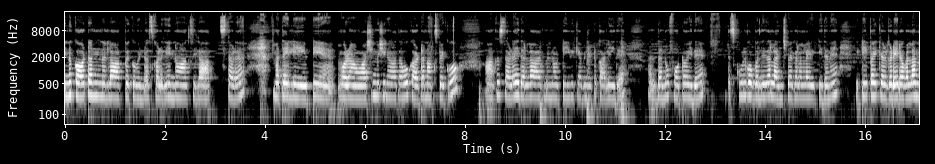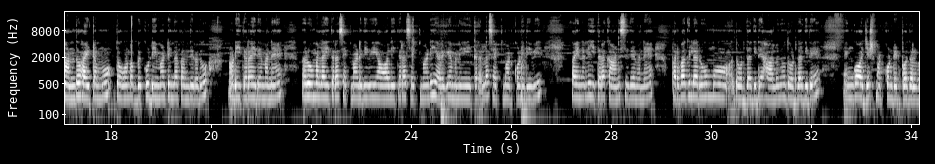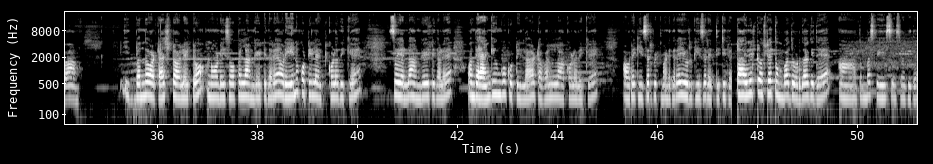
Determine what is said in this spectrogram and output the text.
ಇನ್ನು ಕಾಟನ್ ಎಲ್ಲ ಹಾಕಬೇಕು ವಿಂಡೋಸ್ಗಳಿಗೆ ಇನ್ನೂ ಹಾಕ್ಸಿಲ್ಲ, ಹಾಕ್ಸ್ತಾಳೆ. ಮತ್ತು ಇಲ್ಲಿ ಟಿ ವಾಷಿಂಗ್ ಮಿಷಿನ್ ಆದವು ಕಾಟನ್ ಹಾಕ್ಸ್ಬೇಕು. ಹಾಕಿಸ್ತಾಳೆ. ಇದೆಲ್ಲ ಆದಮೇಲೆ ನೋಡಿ ಟಿ ವಿ ಕ್ಯಾಬಿನೆಟ್ಟು ಖಾಲಿ ಇದೆ. ಅದನ್ನು ಫೋಟೋ ಇದೆ. ಮತ್ತು ಸ್ಕೂಲ್ಗೆ ಹೋಗಿ ಬಂದಿದ್ದ. ಲಂಚ್ ಬ್ಯಾಗಲ್ಲೆಲ್ಲ ಇಟ್ಟಿದ್ದಾನೆ. ಈ ಟೀಪಾಯ್ ಕೆಳಗಡೆ ಇರೋವೆಲ್ಲ ನಂದು ಐಟಮ್ಮು ತೊಗೊಂಡೋಗ್ಬೇಕು ಡಿಮಾರ್ಟಿಂದ ತಂದಿರೋದು. ನೋಡಿ, ಈ ಥರ ಇದೆ ಮನೆ. ರೂಮೆಲ್ಲ ಈ ಥರ ಸೆಟ್ ಮಾಡಿದ್ದೀವಿ ಹಾಲ್ ಈ ಥರ ಸೆಟ್ ಮಾಡಿ, ಅಡುಗೆ ಮನೆ ಈ ಥರ ಎಲ್ಲ ಸೆಟ್ ಮಾಡ್ಕೊಂಡಿದ್ದೀವಿ ಫೈನಲಿ ಈ ಥರ ಕಾಣಿಸ್ತಿದೆ ಮನೆ. ಪರವಾಗಿಲ್ಲ ರೂಮು ದೊಡ್ಡದಾಗಿದೆ ಹಾಲೂ ದೊಡ್ಡದಾಗಿದೆ ಹೆಂಗೋ ಅಡ್ಜಸ್ಟ್ ಮಾಡ್ಕೊಂಡಿರ್ಬೋದಲ್ವಾ? ಇದು ಬಂದು ಅಟ್ಯಾಚ್ ಟಾಯ್ಲೆಟು ನೋಡಿ ಸೋಪೆಲ್ಲ ಹಂಗೆ ಇಟ್ಟಿದ್ದಾರೆ. ಅವ್ರು ಏನೂ ಕೊಟ್ಟಿಲ್ಲ ಇಟ್ಕೊಳ್ಳೋದಕ್ಕೆ. ಸೊ ಎಲ್ಲ ಹಂಗೆ ಇಟ್ಟಿದ್ದಾಳೆ. ಒಂದು ಹ್ಯಾಂಗಿಂಗು ಕೊಟ್ಟಿಲ್ಲ ಟವಲ್ ಹಾಕೊಳ್ಳೋದಕ್ಕೆ. ಅವರೇ ಗೀಸರ್ ಫಿಟ್ ಮಾಡಿದ್ದಾರೆ ಇವರು ಗೀಸರ್ ಎತ್ತಿಟ್ಟಿದ್ದಾರೆ. ಟಾಯ್ಲೆಟ್ ಅಷ್ಟೇ ತುಂಬ ದೊಡ್ಡದಾಗಿದೆ ತುಂಬ ಸ್ಪೇಸಿಯಸ್ ಆಗಿದೆ.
